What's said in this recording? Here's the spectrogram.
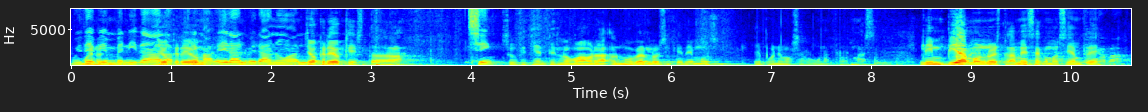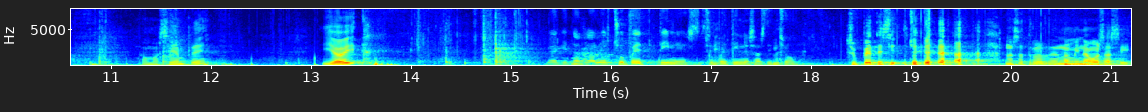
Muy de bienvenida a la creo- primavera, al verano, al... Yo creo que está Sí, suficiente. Luego ahora al moverlo, si queremos, le ponemos alguna flor más. Limpiamos nuestra mesa como siempre, venga, como siempre. Y hoy Voy a quitarle a los chupetines. Chupetines has dicho. chupete, sí. Nosotros lo denominamos así.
